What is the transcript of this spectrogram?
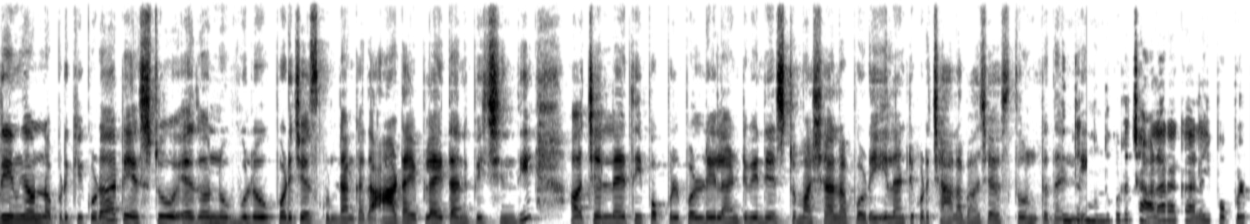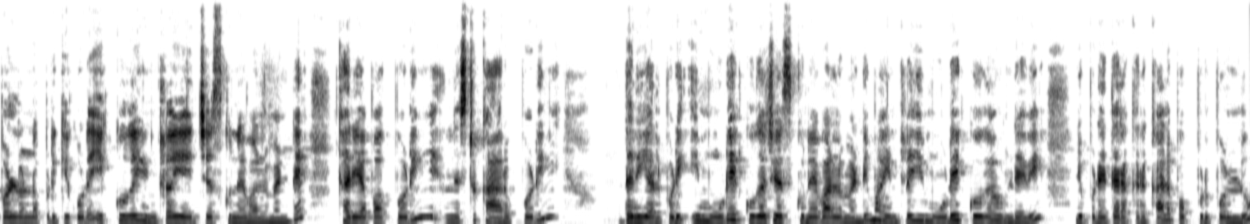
గ్రీన్గా ఉన్నప్పటికీ కూడా టేస్ట్ ఏదో నువ్వులు పొడి చేసుకుంటాం కదా ఆ టైప్లో అయితే అనిపించింది. చెల్లె అయితే ఈ పప్పుల పొడి ఇలాంటివి నెక్స్ట్ మసాలా పొడి ఇలాంటివి కూడా చాలా బాగా చేస్తూ ఉంటుందండి. ముందు కూడా చాలా రకాల ఈ పప్పుల పొడులు ఉన్నప్పటికీ కూడా ఎక్కువగా ఇంట్లో ఏం చేసుకునే వాళ్ళం అంటే కరివేపాకు పొడి నెక్స్ట్ కారపొడి ధనియాల పొడి ఈ మూడు ఎక్కువగా చేసుకునే వాళ్ళం అండి. మా ఇంట్లో ఈ మూడు ఎక్కువగా ఉండేవి. ఇప్పుడైతే రకరకాల పప్పుడు పొళ్ళు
